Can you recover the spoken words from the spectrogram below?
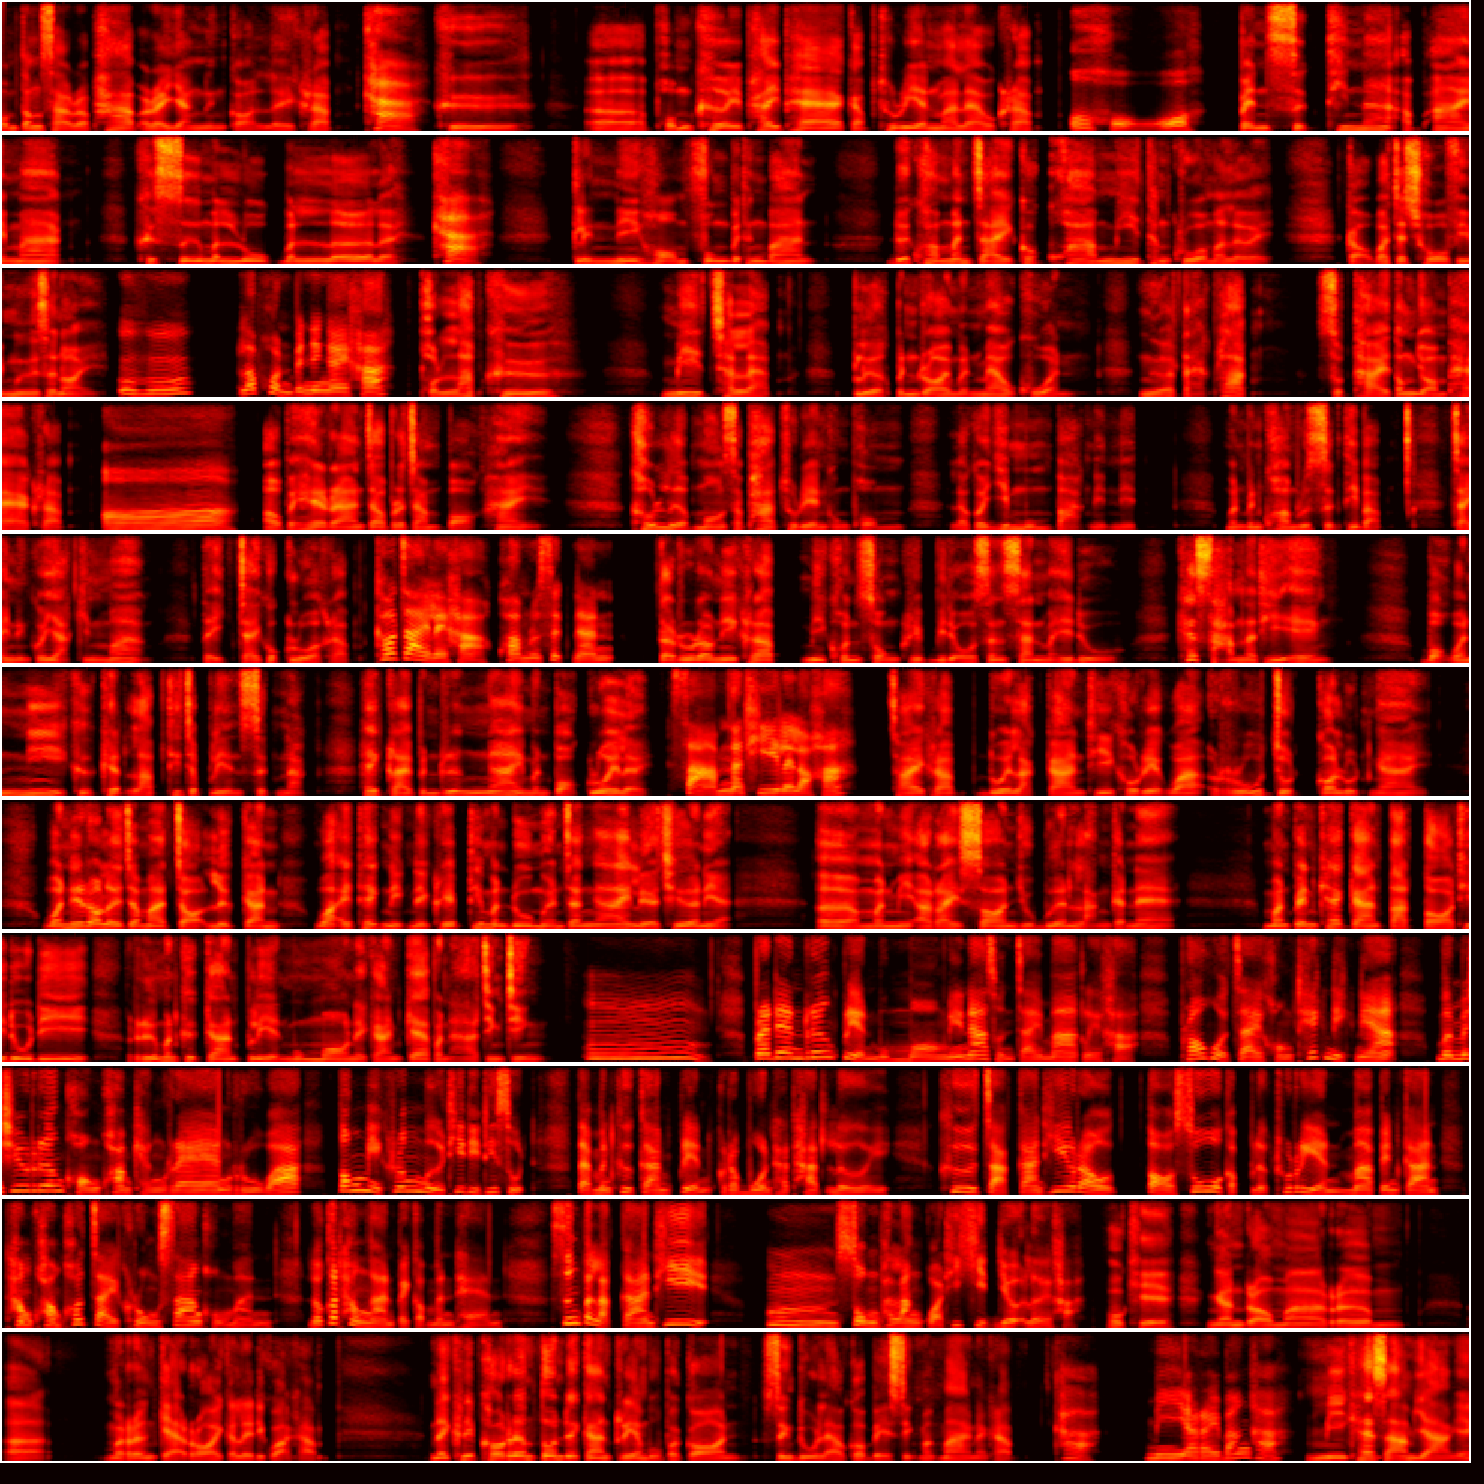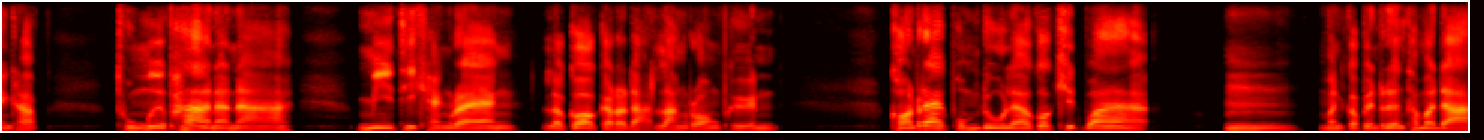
ผมต้องสารภาพอะไรอย่างหนึ่งก่อนเลยครับ ค่ะ คือเอ่อผมเคยพ่ายแพ้กับทุเรียนมาแล้วครับ โอ้โห เป็นศึกที่น่าอับอายมาก คือซื้อมาลูกเบัลเลอร์เลย ค่ะ กลิ่นนี่หอมฟุ้งไปทั้งบ้าน ด้วยความมั่นใจก็คว้ามีดทำครัวมาเลยกะว่าจะโชว์ฝีมือซะหน่อย อือฮึแล้วผลเป็นยังไงคะ ผลลัพธ์คือ มีดฉลับ เปลือกเป็นรอยเหมือนแมวข่วน เหงื่อแตกพลัก สุดท้ายต้องยอมแพ้ครับ อ๋อ เอาไปให้ร้านเจ้าประจำปอกให้ เขาเหลือบมองสภาพทุเรียนของผม แล้วก็ยิ้มมุมปากนิดๆ มันเป็นความรู้สึกที่แบบ ใจหนึ่งก็อยากกินมาก แต่อีกใจก็กลัวครับ เข้าใจเลยค่ะ ความรู้สึกนั้น แต่รู้เรานี้ครับ มีคนส่งคลิปวิดีโอสั้นๆ มาให้ดู แค่ 3 นาทีเอง บอกว่านี่คือเคล็ดลับที่จะเปลี่ยนศึกหนัก ให้กลายเป็นเรื่องง่ายเหมือนปอกกล้วยเลย 3 นาทีเลยเหรอคะ ใช่ครับ ด้วยหลักการที่เขาเรียกว่ารู้จุดก็หลุดง่าย วันนี้เราเลยจะมาเจาะลึกกันว่าไอ้เทคนิคในคลิปที่มันดูเหมือนจะง่ายเหลือเชื่อเนี่ย เออ มันมีอะไรซ่อนอยู่เบื้องหลังกันแน่ มันเป็นแค่การตัดต่อที่ดูดี หรือมันคือการเปลี่ยนมุมมองในการแก้ปัญหาจริง ๆ ประเด็นเรื่องเปลี่ยนมุมมองนี่น่าสนใจมากเลยค่ะ เพราะหัวใจของเทคนิคเนี้ยมันไม่ใช่เรื่องของความแข็งแรง หรือว่าต้องมีเครื่องมือที่ดีที่สุด แต่มันคือการเปลี่ยนกระบวนทัศน์เลย คือจากการที่เราต่อสู้กับเปลือกทุเรียนมาเป็นการทำความเข้าใจโครงสร้างของมัน แล้วก็ทำงานไปกับมันแทน ซึ่งเป็นหลักการที่อืมทรงพลังกว่าที่คิดเยอะเลยค่ะ โอเค งั้นเรามาเริ่มมาเริ่มแกะรอยกันเลยดีกว่าครับ ในคลิปเขาเริ่มต้นด้วยการเตรียมอุปกรณ์ ซึ่งดูแล้วก็เบสิกมากๆนะครับ ค่ะ มีอะไรบ้างคะ มีแค่ 3 อย่างเองครับ ถุงมือผ้าหนาๆมีดที่แข็งแรง แล้วก็กระดาษลังรองพื้นขอนแรกผมดูแล้วก็คิดว่า อืม มันก็เป็นเรื่องธรรมดา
